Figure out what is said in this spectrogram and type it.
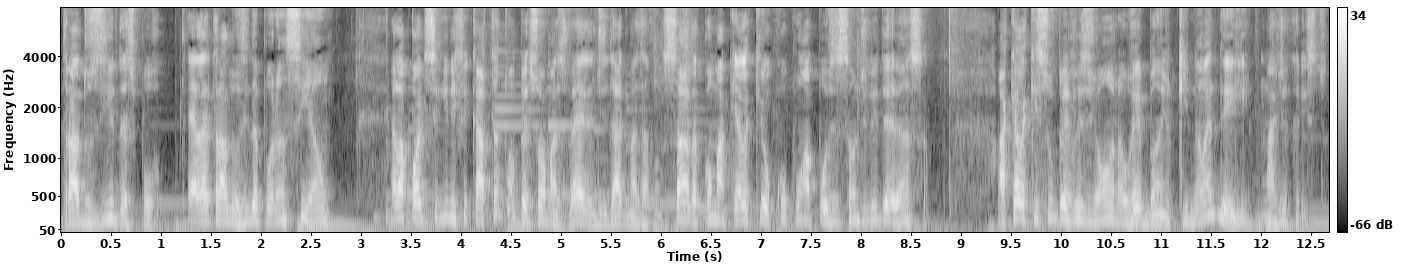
traduzidas por, ela é traduzida por ancião ela pode significar tanto uma pessoa mais velha, de idade mais avançada, como aquela que ocupa uma posição de liderança. Aquela que supervisiona o rebanho, que não é dele, mas de Cristo.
